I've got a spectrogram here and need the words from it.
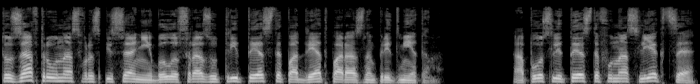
то завтра у нас в расписании было сразу три теста подряд по разным предметам. А после тестов у нас лекция,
